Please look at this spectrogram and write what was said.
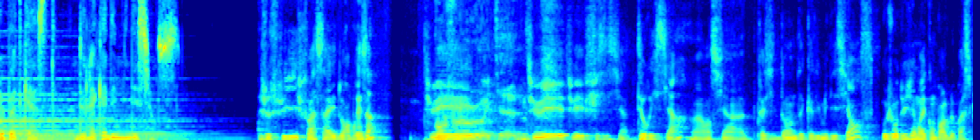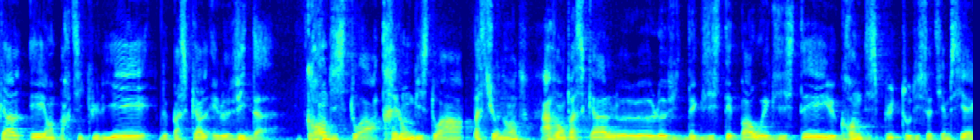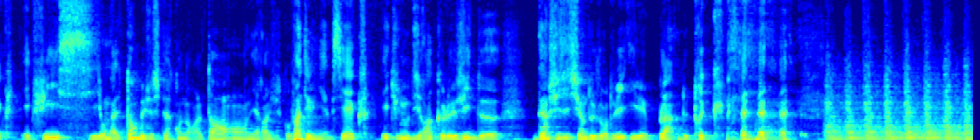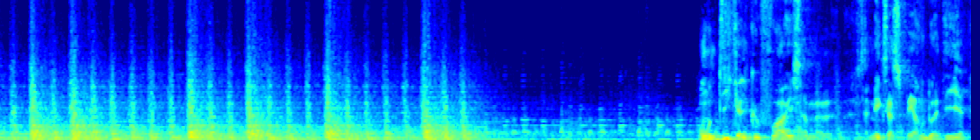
Le podcast de l'Académie des sciences. Je suis face à Édouard Brézin. Tu Bonjour, Étienne. Tu es, tu es physicien théoricien, ancien président de l'Académie des sciences. Aujourd'hui, j'aimerais qu'on parle de Pascal et en particulier de Pascal et le vide grande histoire, très longue histoire, passionnante. Avant Pascal, le, vide n'existait pas ou existait. Il y a eu grande dispute au XVIIe siècle. Et puis, si on a le temps, mais j'espère qu'on aura le temps, on ira jusqu'au XXIe siècle. Et tu nous diras que le vide d'un physicien d'aujourd'hui, il est plein de trucs. on dit quelquefois, et ça m'exaspère, je dois dire,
